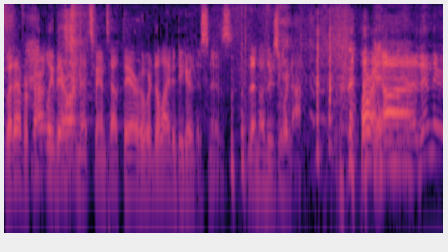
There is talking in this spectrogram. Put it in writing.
whatever. Apparently, there are Mets fans out there who are delighted to hear this news, and then others who are not. All right. Uh, then there's.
